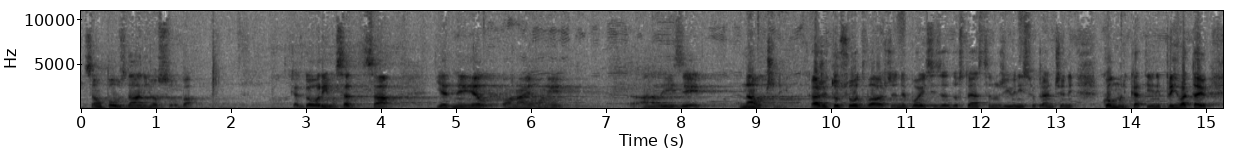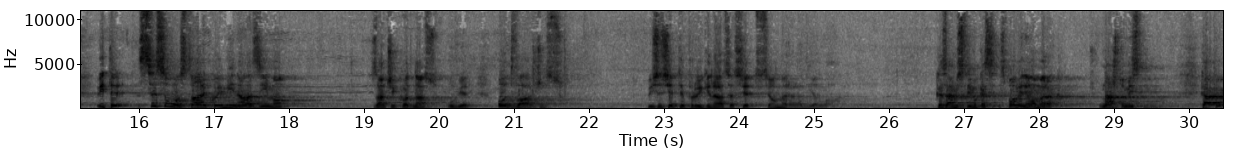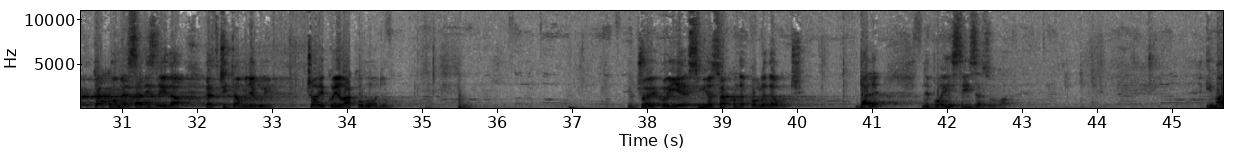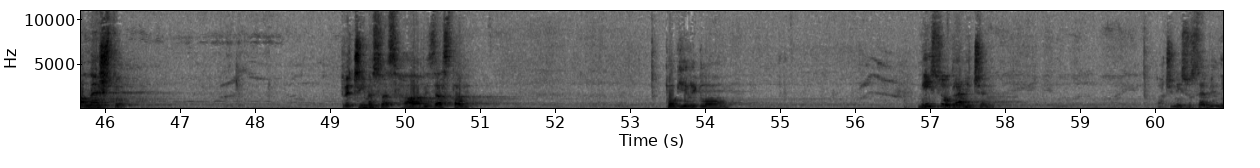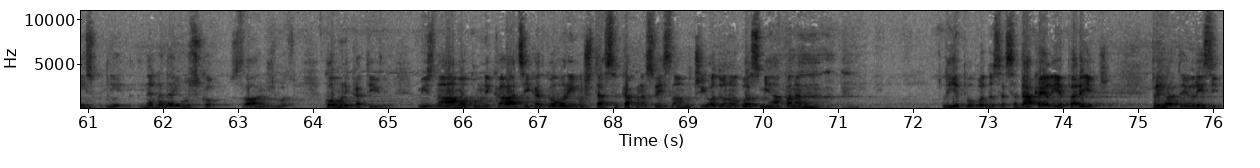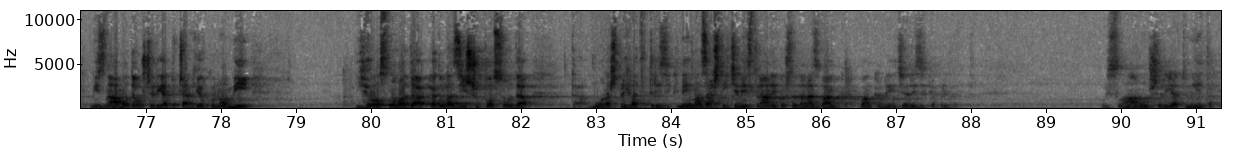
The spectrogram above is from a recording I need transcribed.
samopouzdanih osoba. Kad govorimo sad sa jedne, jel, onaj, one analize naučne, Kaže, to su odvažne, ne boji se za dostojanstveno živi, nisu ograničeni, komunikativni, prihvataju. Vidite, sve su ovo stvari koje mi nalazimo, znači kod nas uvjeri, odvažni su. Vi se sjetite prvi generacija, sjetite se Omera radi Allah. Kad zamislimo, kad spomenemo Omera, na što mislimo? Kako, kako Omer sad izgleda kad čitamo njegovim? Čovjek koji je lako hodu, Ili čovjek koji je smio svakom da pogleda u oči. Dalje, ne boji se izazova. Ima nešto pre čime su ashabi zastali, pogijeli glavu. Nisu ograničeni. Znači nisu sebi, nisu, ni, ne gledaju usko stvari u životu. Komunikativni. Mi znamo o komunikaciji kad govorimo šta, kako nas sve islam uči, od onog osmiha pa nadalje. lijepog odnosa. Sadaka je lijepa riječ. Prihvataju rizik. Mi znamo da u šerijatu čak i ekonomiji je osnova da kad ulaziš u posao da, da moraš prihvatiti rizik. Nema zaštićene strane kao što danas banka. Banka neće rizika prihvatiti. U islamu, u šerijatu nije tako.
